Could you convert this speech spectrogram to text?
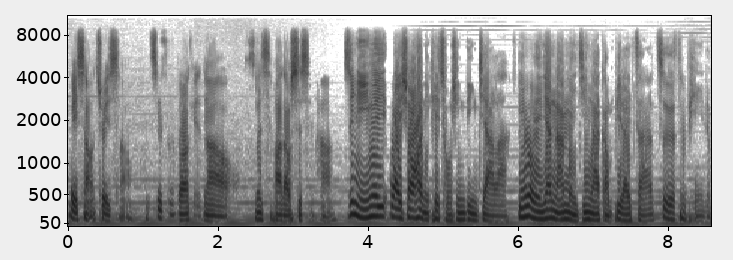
最少最少，至少都要给到三十八到四十趴。可是你因为外销的话，你可以重新定价啦，因为人家拿美金拿港币来砸，这个太便宜了。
